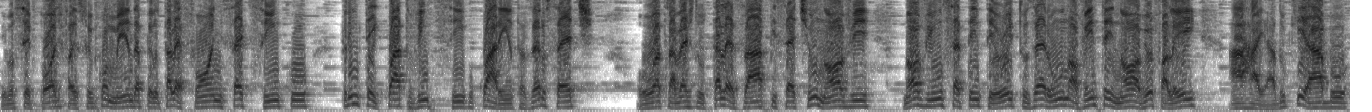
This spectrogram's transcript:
E você pode fazer sua encomenda pelo telefone 75 3425 4007 ou através do Telezap 719 9178 0199. Eu falei, Arraiado Quiabo,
